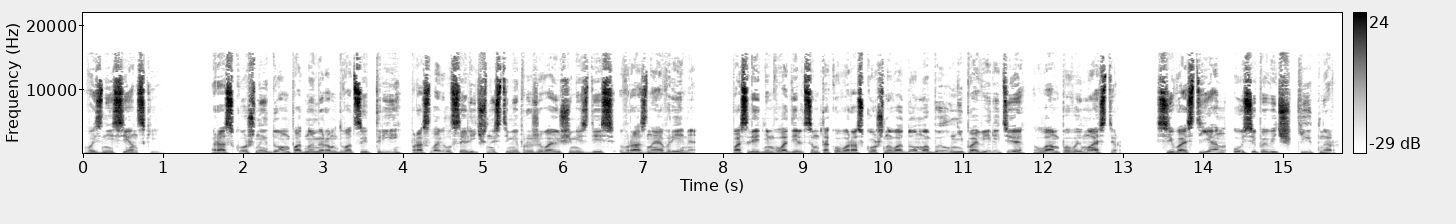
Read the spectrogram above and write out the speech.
Вознесенский. Роскошный дом под номером 23 прославился личностями, проживающими здесь в разное время. Последним владельцем такого роскошного дома был, не поверите, ламповый мастер. Севастьян Осипович Китнер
